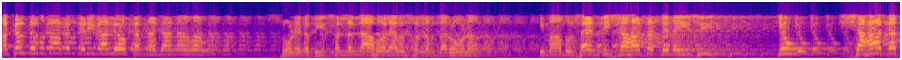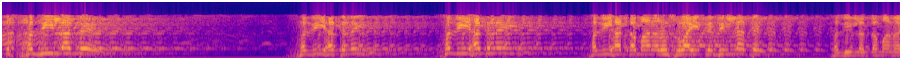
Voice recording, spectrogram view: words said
اقل کے مطابق جڑی گل ہے وہ کرنا چاہنا وا۔ سونے نبی صلی اللہ علیہ وسلم دا رونا۔ امام حسین دی شہادت دے نہیں سی۔ کیوں؟ شہادت فضیلت فضیحت نہیں۔ فضیحت نہیں۔ فضیحت دمانا رسوائی تے ذلت فضیلت دمانا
